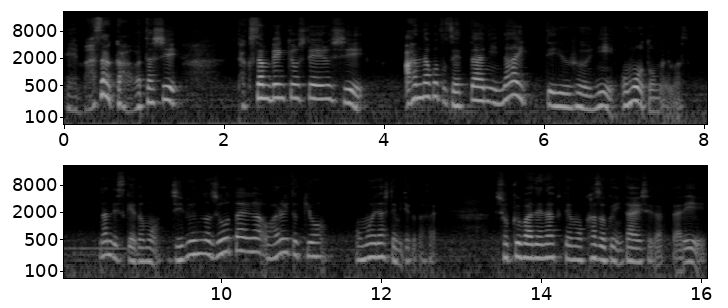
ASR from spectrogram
え、まさか私、たくさん勉強しているし、あんなこと絶対にないっていうふうに思うと思います。なんですけれども、自分の状態が悪い時を思い出してみてください。職場でなくても家族に対してだったり、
